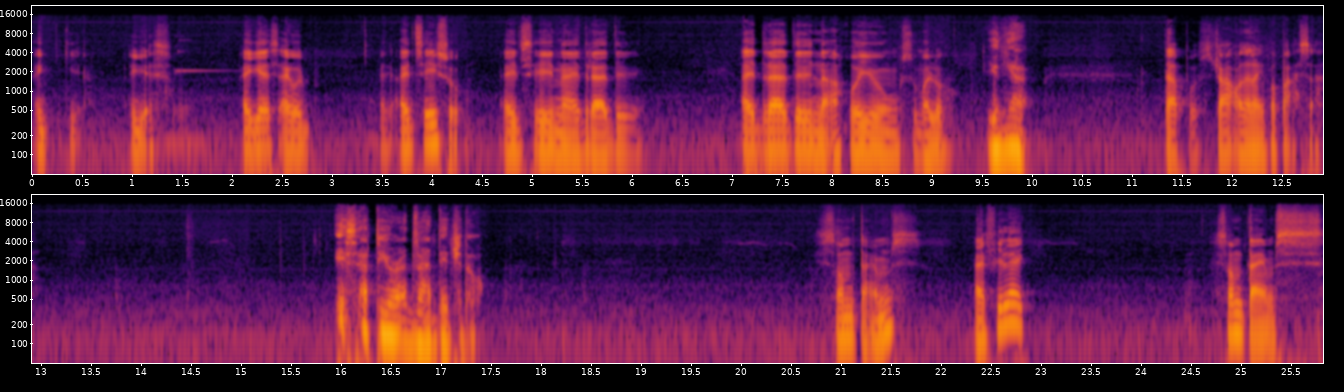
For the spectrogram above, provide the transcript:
I, yeah, I guess so. I guess I would, I'd say so. I'd say na I'd rather, I'd rather na ako yung sumalo. Yun nga. Tapos, tsaka ako na lang ipapasa. Is that to your advantage though? Sometimes, I feel like, sometimes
